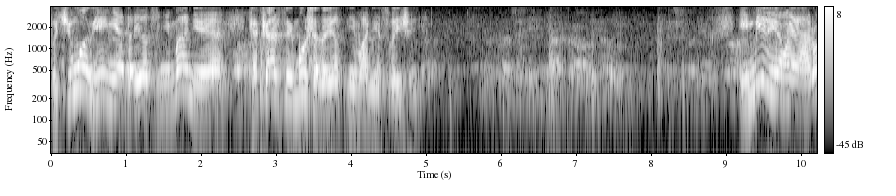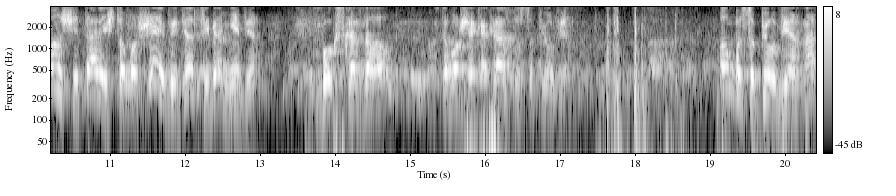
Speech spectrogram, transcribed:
Почему он ей не отдает внимания, как каждый муж отдает внимание своей жене? И Мирьям и Аарон считали, что Моше ведет себя неверно. Бог сказал, что Моше как раз поступил верно. Он поступил верно,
